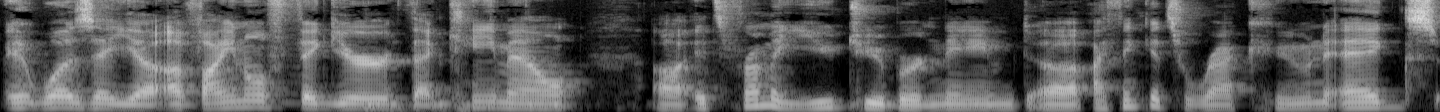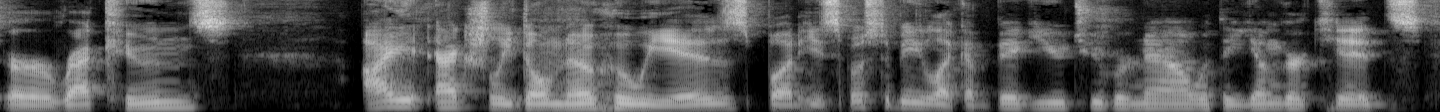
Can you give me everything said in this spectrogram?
it was a, uh, a vinyl figure that came out. Uh, it's from a YouTuber named uh, I think it's Raccoon Eggs or Raccoons. I actually don't know who he is, but he's supposed to be like a big YouTuber now with the younger kids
